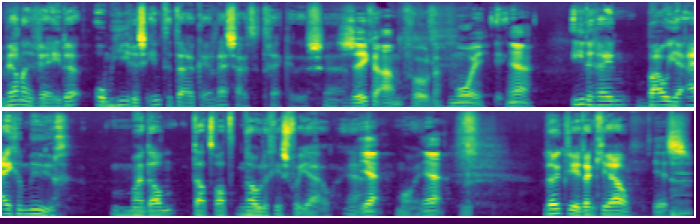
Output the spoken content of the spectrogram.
wel een reden om hier eens in te duiken en les uit te trekken. Dus eh, Zeker aanbevolen. Mooi. Ja. iedereen bouw je eigen muur. maar dan dat wat nodig is voor jou. Ja, Ja, mooi. ja. Leuk weer, dankjewel. Yes.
